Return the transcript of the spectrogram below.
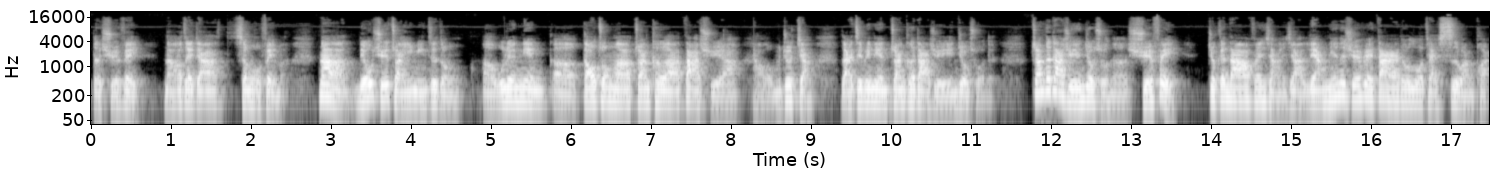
的学费，然后再加生活费嘛。那留学转移民这种。呃，无论念呃高中啊、专科啊、大学啊，好了，我们就讲来这边念专科大学研究所的。专科大学研究所呢，学费就跟大家分享一下，两年的学费大概都落在四万块。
